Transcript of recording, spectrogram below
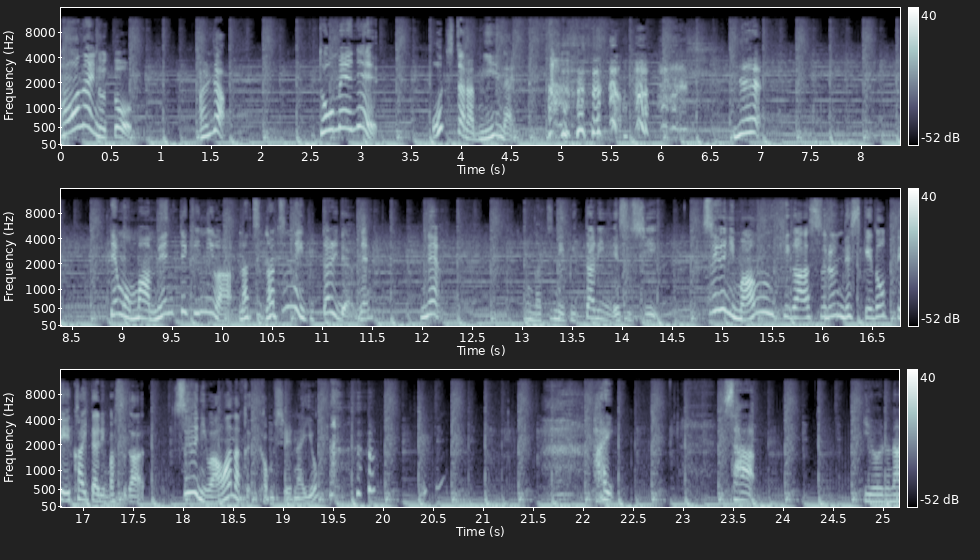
合わないのとあれだ。透明で落ちたら見えない。ねでもまあ面的には夏夏にぴったりだよね。ね。夏にぴったりですし梅雨にも合う気がするんですけどって書いてありますが梅雨には合わないかもしれないよ。はい。さあいろいろ流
